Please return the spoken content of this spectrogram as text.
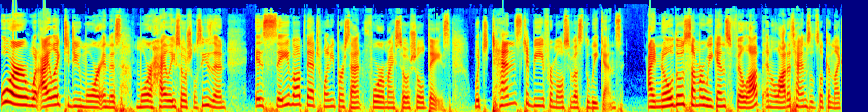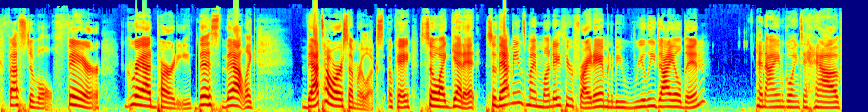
Or what I like to do more in this more highly social season is save up that 20% for my social days, which tends to be for most of us the weekends. I know those summer weekends fill up, and a lot of times it's looking like festival, fair, grad party, this, that. Like, that's how our summer looks. Okay. So I get it. So that means my Monday through Friday, I'm going to be really dialed in and I am going to have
